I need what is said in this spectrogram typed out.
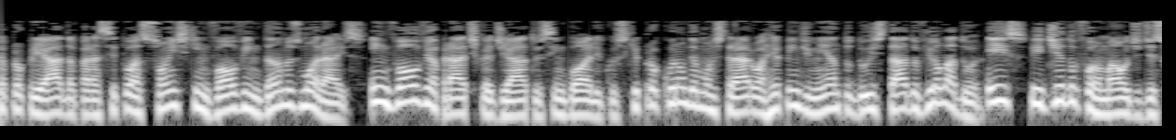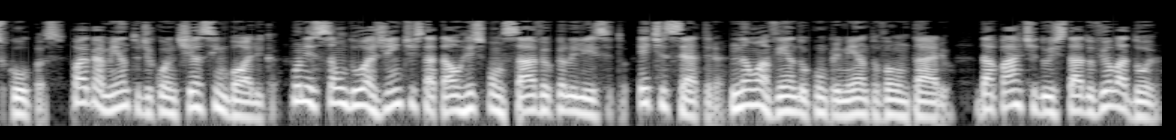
apropriada para situações que envolvem danos morais. Envolve a prática de atos simbólicos que procuram demonstrar o arrependimento do Estado violador. Ex, pedido formal de desculpas, pagamento de quantia simbólica, punição do agente estatal responsável pelo ilícito, etc. Não havendo cumprimento voluntário, da parte do Estado violador,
